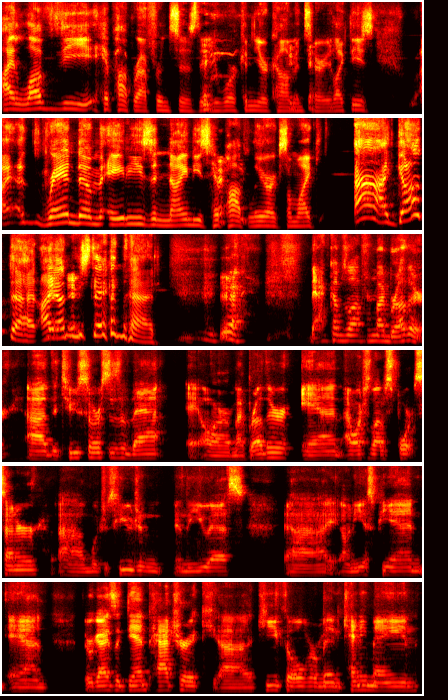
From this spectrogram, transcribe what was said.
I love the hip hop references that you work in your commentary, like these random 80s and 90s hip hop lyrics. I'm like, ah, I got that. I understand that. Yeah. That comes a lot from my brother. Uh, the two sources of that are my brother, and I watch a lot of Sports Center, um, which is huge in, in the US uh, on ESPN. And there were guys like Dan Patrick, uh, Keith Olbermann, Kenny Mayne,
